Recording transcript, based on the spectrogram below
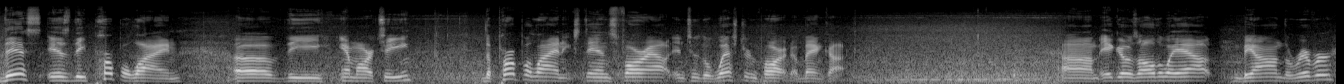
This is the purple line of the MRT. The purple line extends far out into the western part of Bangkok. Um, it goes all the way out beyond the river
